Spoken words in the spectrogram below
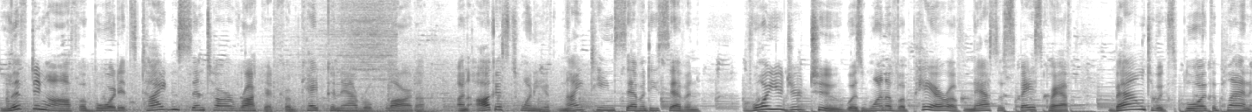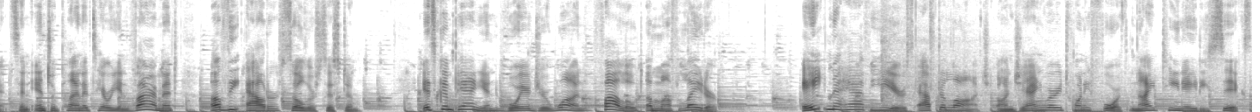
Lifting off aboard its Titan Centaur rocket from Cape Canaveral, Florida on August 20th, 1977, Voyager 2 was one of a pair of NASA spacecraft bound to explore the planets and interplanetary environment of the outer solar system. Its companion, Voyager 1, followed a month later. Eight and a half years after launch, on January 24, 1986,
